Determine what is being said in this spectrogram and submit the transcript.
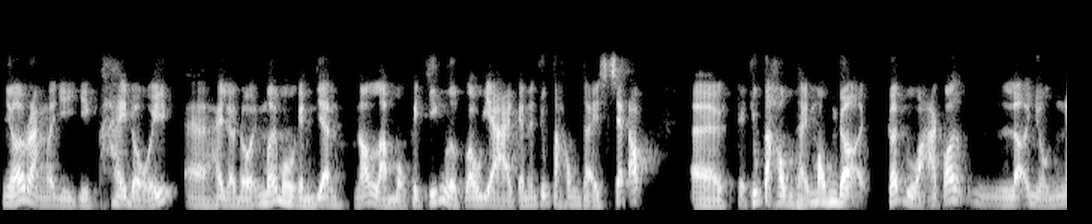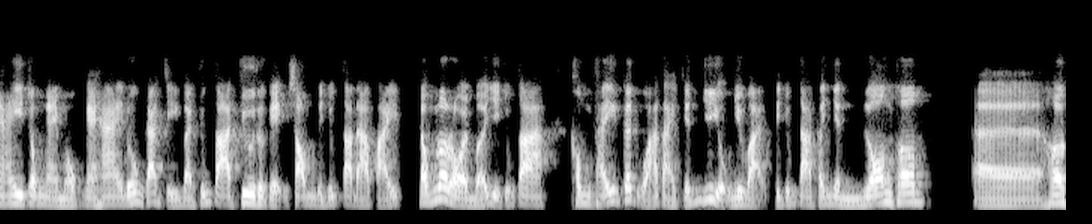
nhớ rằng là gì? Việc thay đổi à, hay là đổi mới mô hình kinh doanh nó là một cái chiến lược lâu dài cho nên chúng ta không thể set up à, chúng ta không thể mong đợi kết quả có lợi nhuận ngay trong ngày một ngày hai đúng không các chị? Và chúng ta chưa thực hiện xong thì chúng ta đã phải đóng nó rồi bởi vì chúng ta không thấy kết quả tài chính. Ví dụ như vậy thì chúng ta phải nhìn long term uh, hơn.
